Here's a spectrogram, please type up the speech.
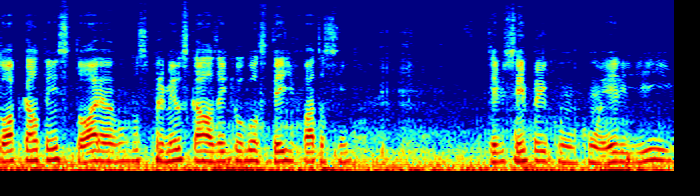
top, carro tem história, um dos primeiros carros aí que eu gostei de fato assim. Teve sempre aí com, com ele e,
